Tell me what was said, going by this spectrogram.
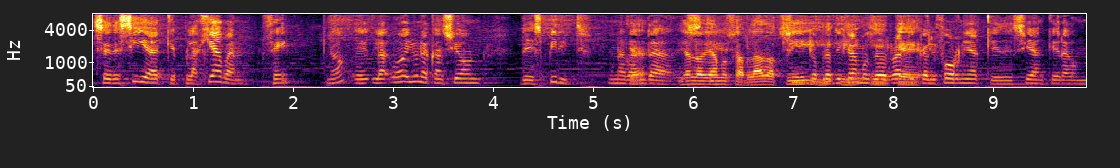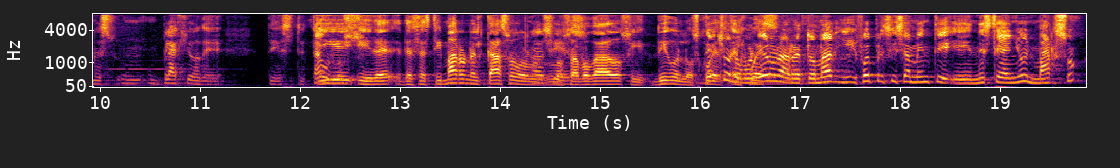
se decía que plagiaban, Sí. ¿no? Eh, la- hay una canción de Spirit, una Ya- banda. ya lo habíamos hablado aquí Sí, y- platicamos y- de Radio California, que decían que era un, un- un plagio de, de este Taurus. Y, y de- desestimaron el caso Así los es. abogados y digo los de jueces. hecho, lo volvieron a retomar y fue precisamente en este año, en marzo,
